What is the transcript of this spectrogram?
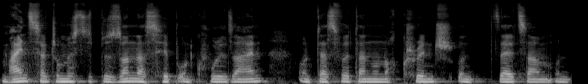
meinst halt, du müsstest besonders hip und cool sein und das wird dann nur noch cringe und seltsam und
